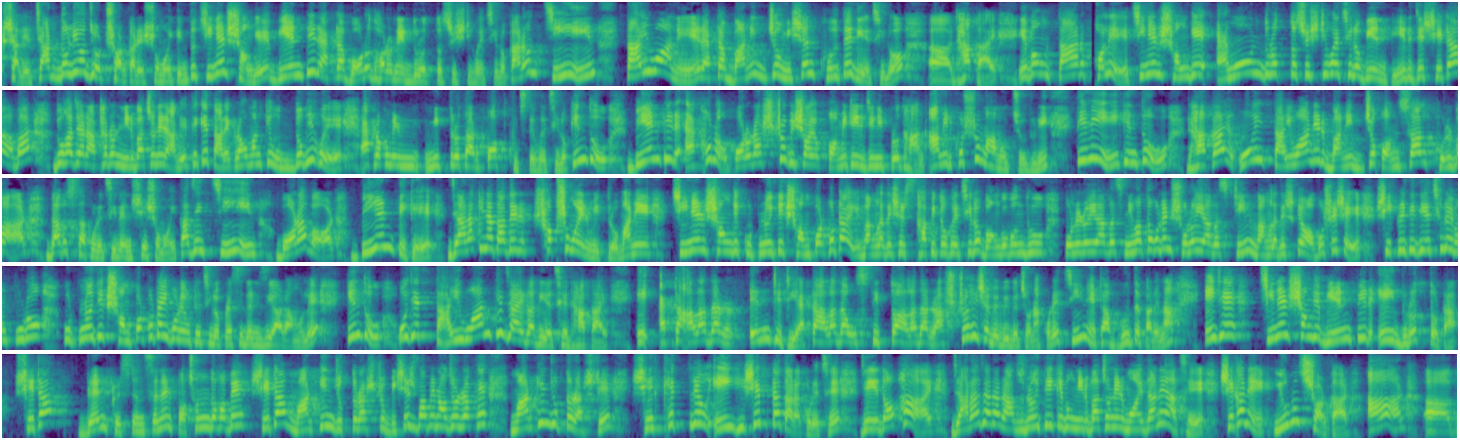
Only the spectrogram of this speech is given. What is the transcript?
সালের চার দলীয় জোট সরকারের সময় কিন্তু চীনের সঙ্গে বিএনপির একটা বড় ধরনের দূরত্ব সৃষ্টি হয়েছিল। কারণ চীন তাইওয়ানের একটা বাণিজ্য মিশন খুলতে দিয়েছিল ঢাকায় এবং তার ফলে চীনের সঙ্গে এমন দূরত্ব সৃষ্টি হয়েছিল বিএনপির যে সেটা আবার দু হাজার আঠারো নির্বাচনের আগে থেকে তারেক রহমানকে উদ্যোগী হয়ে একরকমের মিত্রতার পথ খুঁজতে হয়েছিল। কিন্তু বিএনপির এখনও পররাষ্ট্র বিষয়ক কমিটির যিনি প্রধান আমির খসরু মাহমুদ চৌধুরী, তিনি কিন্তু ঢাকায় ওই তাইওয়ানের বাণিজ্য কনসাল খুলবার ব্যবস্থা করেছিলেন সে সময়। কাজেই চীন বরাবর বিএনপিকে, যারা কিনা তাদের সবসময়ের মিত্র মানে চীনের সঙ্গে কূটনৈতিক সম্পর্কটাই বাংলাদেশের স্থাপিত হয়েছিল। বঙ্গবন্ধু পনেরোই আগস্ট নিহত হলেন, ষোলোই আগস্ট চীন বাংলাদেশকে অবশেষে স্বীকৃতি দিয়েছিল এবং পুরো কূটনৈতিক সম্পর্কটাই গড়ে উঠেছিল প্রেসিডেন্ট জিয়ার আমলে। কিন্তু ওই যে তাইওয়ানকে জায়গা দিয়েছে ঢাকায় একটা আলাদা এন্টিটি একটা আলাদা অস্তিত্ব, আলাদা রাষ্ট্র হিসেবে বিবেচনা করে চীন এটা ভুলতে পারে না। এই যে চীনের সঙ্গে বিএনপির এই দূরত্বটা, সেটা ব্রেন ক্রিস্টেনসেনের পছন্দ হবে, সেটা মার্কিন যুক্তরাষ্ট্র বিশেষভাবে নজর রাখে। মার্কিন যুক্তরাষ্ট্রে সেক্ষেত্রেও এই হিসেবটা তারা করেছে যে, এ দফায় যারা যারা রাজনৈতিক এবং নির্বাচনের ময়দানে আছে, সেখানে ইউনুস সরকার আর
